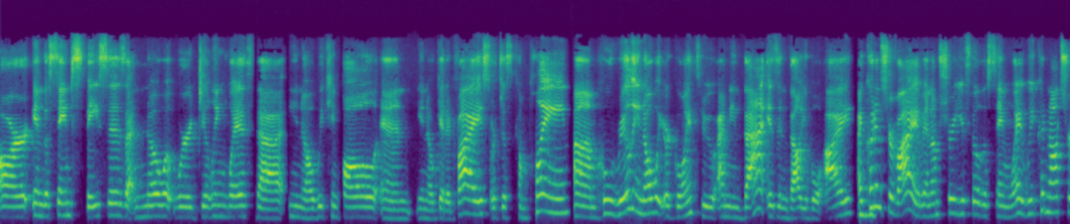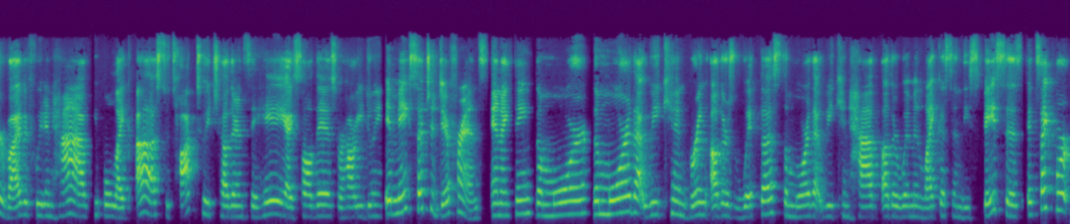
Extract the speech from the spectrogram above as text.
are in the same spaces that know what we're dealing with, that, you know, we can call and, you know, get advice or just complain, um, who really know what you're going through. I mean, that is invaluable. I, I mm-hmm. couldn't survive, and I'm sure you feel the same way. We could not survive if we we didn't have people like us to talk to each other and say, Hey, I saw this, or how are you doing? It makes such a difference. And I think the more, the more that we can bring others with us, the more that we can have other women like us in these spaces. It's like we're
